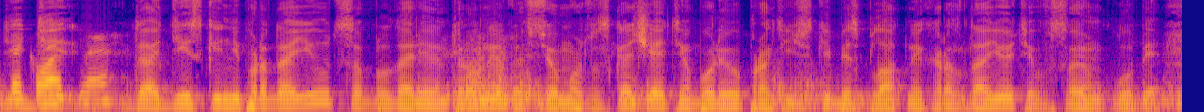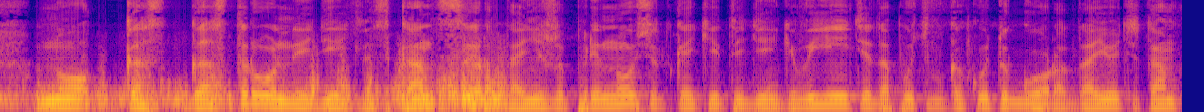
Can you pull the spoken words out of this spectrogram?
ди- да, диски не продаются благодаря интернету, все можно скачать, тем более вы практически бесплатно их раздаете в своем клубе. Но гас- гастрольная деятельность, концерты, они же приносят какие-то деньги. Вы едете, допустим, в какой-то город, даете там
